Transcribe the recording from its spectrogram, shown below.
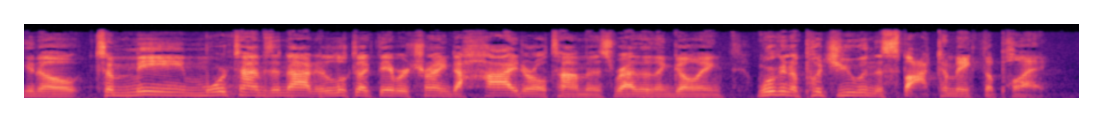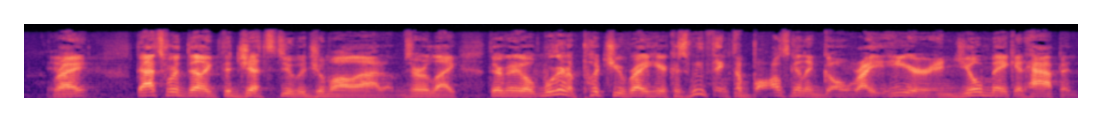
you know, to me, more times than not, it looked like they were trying to hide Earl Thomas rather than going, we're going to put you in the spot to make the play, right? That's what the, like the Jets do with Jamal Adams, or like they're going to go, we're going to put you right here because we think the ball's going to go right here and you'll make it happen.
